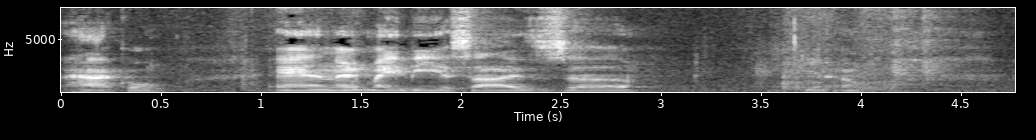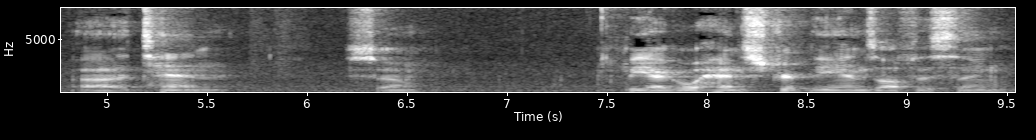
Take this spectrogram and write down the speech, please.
hackle and it may be a size uh, you know uh, 10 so but yeah go ahead and strip the ends off this thing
